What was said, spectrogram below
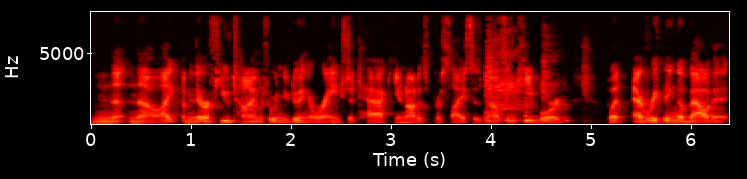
N- no. I, I mean, there are a few times when you're doing a ranged attack, you're not as precise as mouse and keyboard, but everything about it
